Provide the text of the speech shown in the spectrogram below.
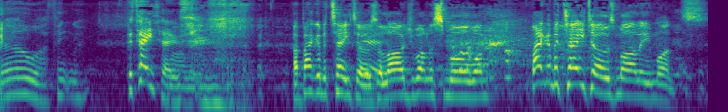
No, I think Potatoes. a bag of potatoes, a large one, a small one. Bag of potatoes, Marlene wants.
